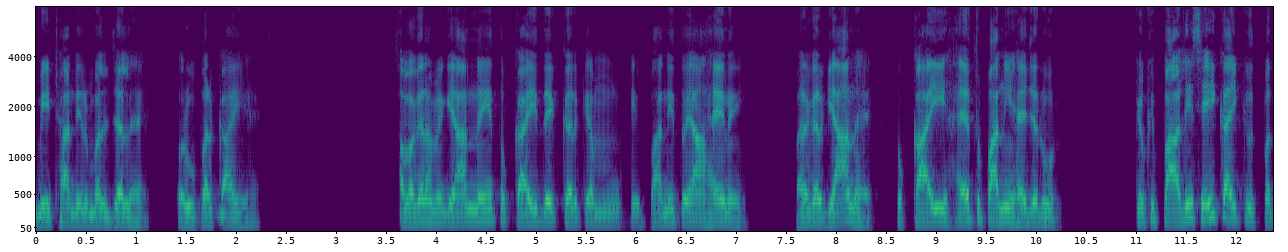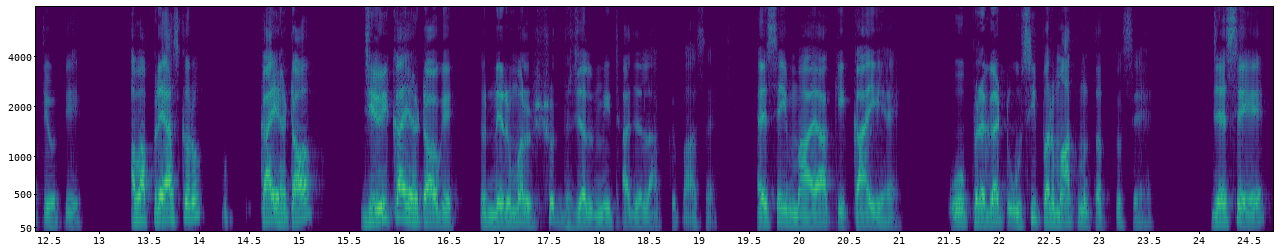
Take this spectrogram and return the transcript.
मीठा निर्मल जल है और ऊपर काई है। अब अगर हमें ज्ञान नहीं तो काई देख करके हम कि पानी तो यहाँ है नहीं, पर अगर ज्ञान है तो काई है तो पानी है ज़रूर। क्योंकि पानी से ही काई की उत्पत्ति होती है। अब आप प्रयास करो, काई हटाओ, जीवी काई हटाओगे तो निर्मल शुद्ध जल, मीठा जल आपके पास है। ऐसे ही माया की काई है, वो प्रगट उसी परमात्म तत्व से है। जैसे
